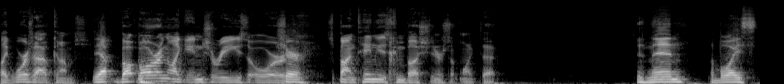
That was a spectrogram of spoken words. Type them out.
like worse outcomes. Yep. Ba- barring like injuries or Sure. spontaneous combustion or something like that. And then the boys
